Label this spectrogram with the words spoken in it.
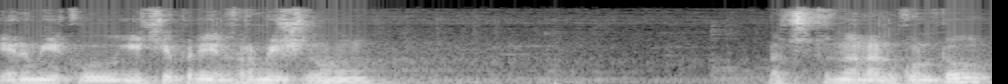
నేను మీకు ఈ చెప్పిన ఇన్ఫర్మేషను నచ్చుతుందని అనుకుంటూ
